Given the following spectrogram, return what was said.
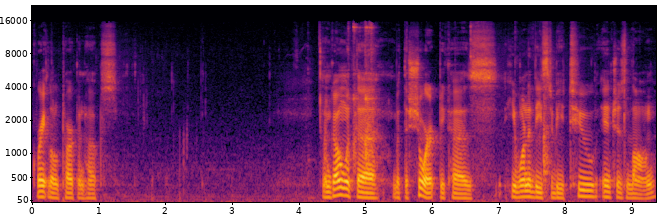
Great little tarpon hooks. I'm going with the with the short because he wanted these to be two inches long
